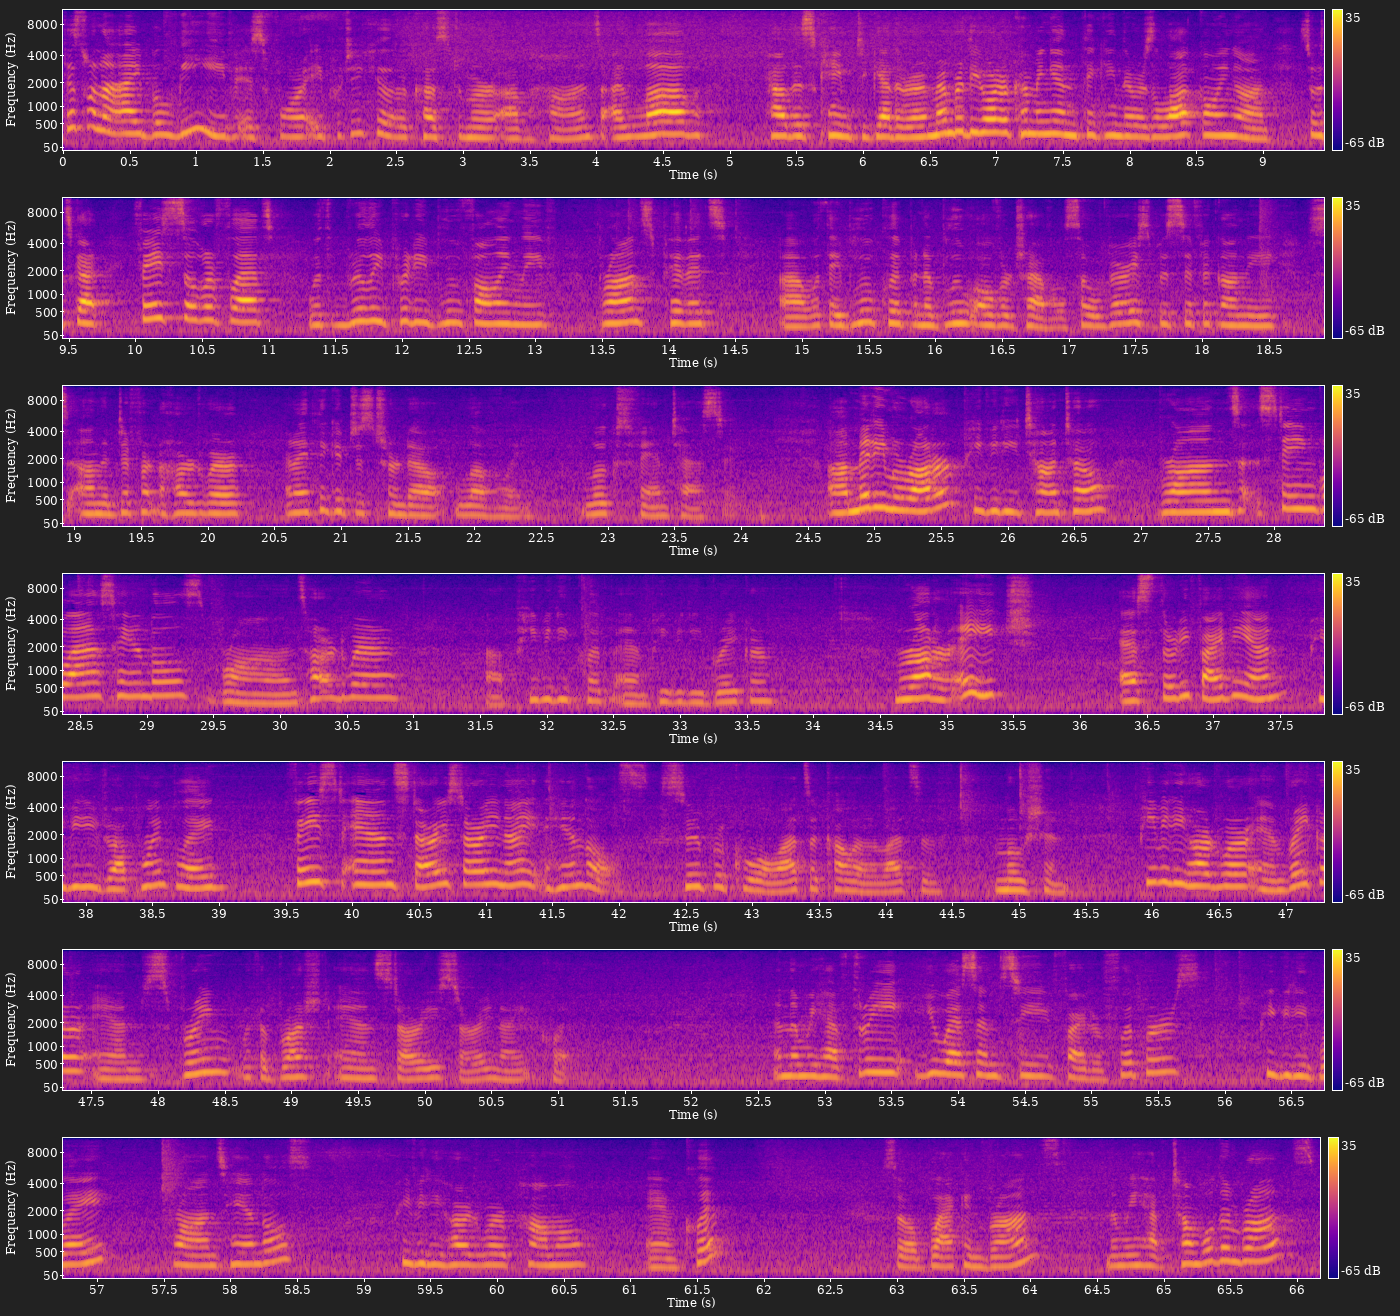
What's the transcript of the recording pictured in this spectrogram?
This one I believe is for a particular customer of Hans. I love how this came together. I remember the order coming in thinking there was a lot going on. So it's got face silver flats with really pretty blue falling leaf, bronze pivots uh, with a blue clip and a blue over travel. So very specific on the, on the different hardware. And I think it just turned out lovely. Looks fantastic. Uh, Midi Marauder, PVD Tanto, bronze stained glass handles, bronze hardware, uh, PVD clip and PVD breaker. Marauder H, S35VN, PVD drop point blade, faced and Starry Starry Night handles. Super cool, lots of color, lots of motion. PVD hardware and breaker and spring with a brushed and Starry Starry Night clip. And then we have three USMC fighter flippers, PVD blade, bronze handles, PVD hardware pommel and clip. So black and bronze. Then we have tumbled and bronze,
